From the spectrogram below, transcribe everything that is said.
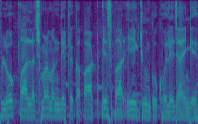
लोकपाल लक्ष्मण मंदिर के कपाट इस बार एक जून को खोले जाएँगे।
